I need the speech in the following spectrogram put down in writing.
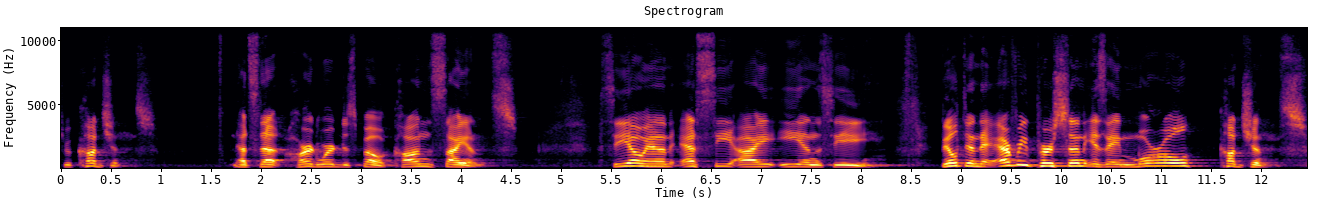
Through conscience. That's that hard word to spell, conscience. C O N S C I E N C. Built into every person is a moral conscience.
